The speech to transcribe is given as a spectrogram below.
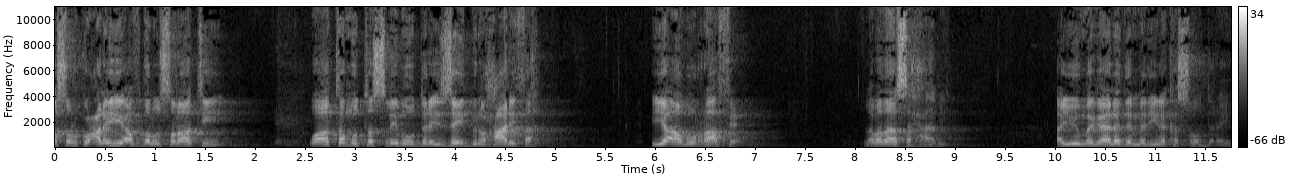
rasuulku calayhi afdal salaati wa atamu tasliim uu diray zayd binu xaaritha iyo abu raafic. Labadaa saxaabi ayuu magaalada madiine ka soo diray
